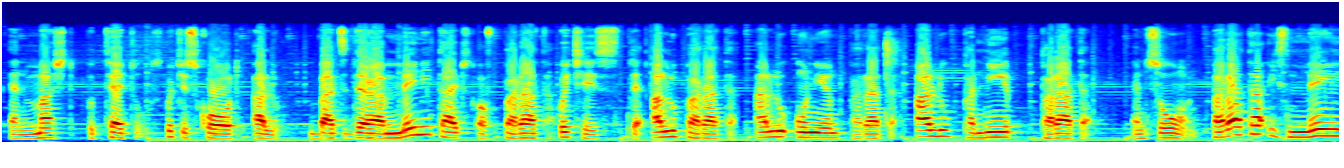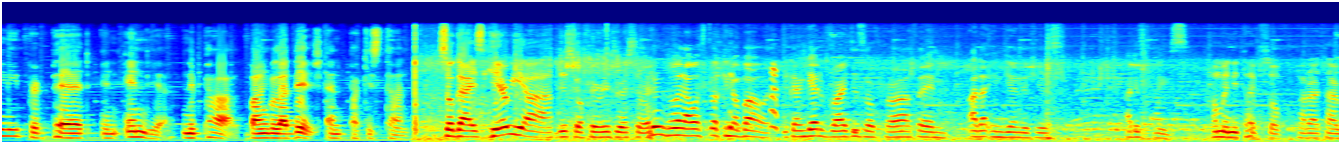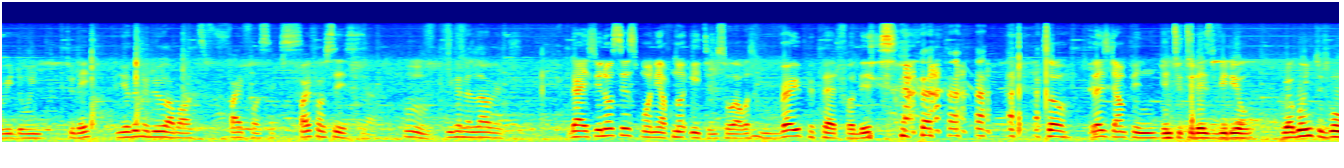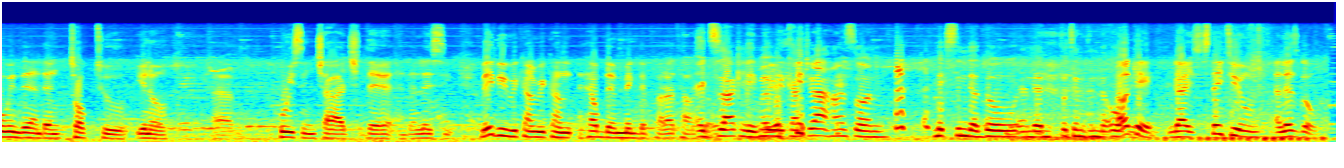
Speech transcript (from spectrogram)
and mashed potatoes, which is called aloo. But there are many types of paratha, which is the aloo paratha, aloo onion paratha, aloo paneer paratha, and so on. Paratha is mainly prepared in India, Nepal, Bangladesh, and Pakistan. So guys, here we are. This is your favorite restaurant? This is what I was talking about. You can get varieties of paratha and other Indian dishes at this place. How many types of paratha are we doing today? You're going to do about five or six. Five or six? Yeah. Hmm. You're going to love it. Guys, you know, since morning I've not eaten, so I was very prepared for this. so let's jump in into today's video. We're going to go in there and then talk to, you know, um, who is in charge there, and then let's see. Maybe we can we can help them make the paratha. Exactly. Maybe we can try our hands on mixing the dough and then putting it in the oven. Okay, guys, stay tuned and let's go.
